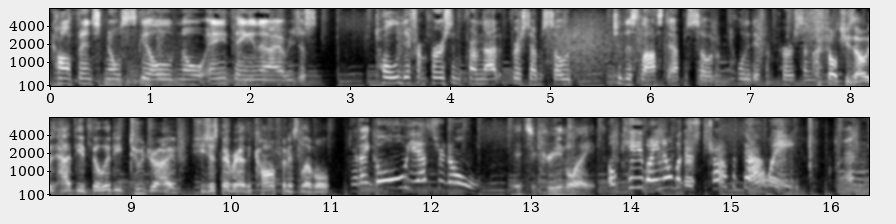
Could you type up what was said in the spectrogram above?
confidence, no skill, no anything, and I was just a totally different person from that first episode to this last episode. A totally different person. I felt she's always had the ability to drive. She just never had the confidence level. Can I go? Yes or no? It's a green light. Okay, but I know, but there's traffic that way. And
